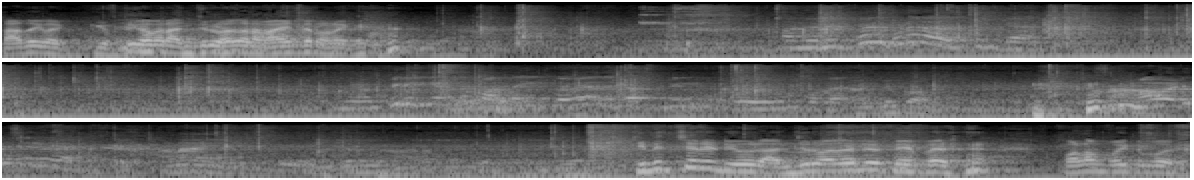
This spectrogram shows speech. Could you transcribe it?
பாத்துக்கலாம் கிஃப்ட் கவர் அஞ்சு ரூபா நான் வாங்கி தரேன் உனக்கு கூட. கிழிச்சிரு டியூல் அஞ்சு ரூபா தான் பேப்பர் பொலம் போயிட்டு போகுது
